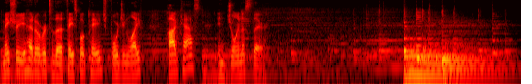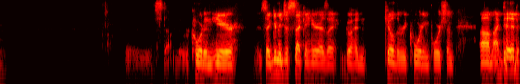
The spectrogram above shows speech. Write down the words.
make sure you head over to the Facebook page, Forging Life Podcast, and join us there. Recording here. So give me just a second here as I go ahead and kill the recording portion. Um, I did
